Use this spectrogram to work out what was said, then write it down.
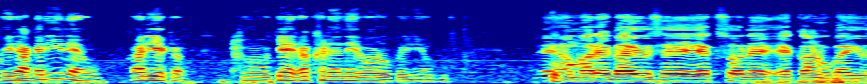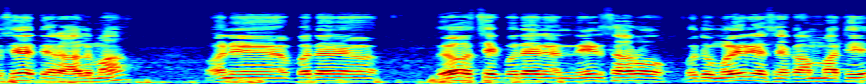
કર્યા કરીએ ને એવું કાર્યક્રમ તો ક્યાંય રખડે નહીં રોડ ઉપર ને એવું બધું. ને અમારે ગાયું છે એકસો ને એકાણું ગાયું છે અત્યારે હાલમાં. અને બધાને વ્યવસ્થિત બધાને નીણ સારો બધું મળી રહેશે ગામમાંથી.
